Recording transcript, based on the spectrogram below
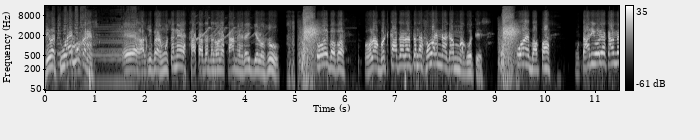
દેવા તું આ શું કરે એ રાજુભાઈ હું તને ખાતા દાદા ઓલા કામે રહી ગયેલો છું. ઓય બાપા ઓલા બટકા દાદા તને હવાઈના ગામમાં ગોતે ઓય બાપા હું તારી ઓલે કામે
